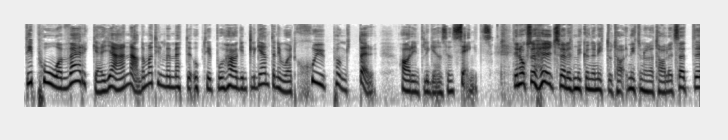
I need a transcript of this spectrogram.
Det påverkar hjärnan. De har till och med mätt det upp till på högintelligenta nivåer att sju punkter har intelligensen sänkts. Den har också höjts väldigt mycket under 1900-talet så att eh,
